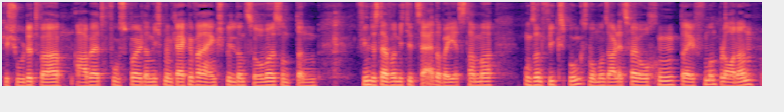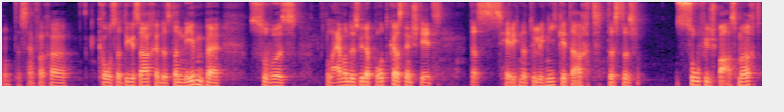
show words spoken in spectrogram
geschuldet war, Arbeit, Fußball, dann nicht mehr im gleichen Verein gespielt und sowas und dann findest du einfach nicht die Zeit. Aber jetzt haben wir unseren Fixpunkt, wo wir uns alle zwei Wochen treffen und plaudern und das ist einfach eine großartige Sache, dass dann nebenbei sowas Leibendes wie der Podcast entsteht. Das hätte ich natürlich nicht gedacht, dass das so viel Spaß macht,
